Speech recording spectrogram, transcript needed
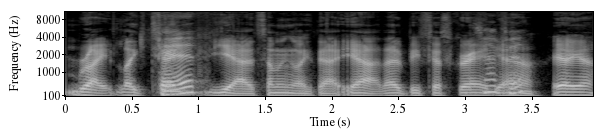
Right. Like 10. Fifth? Yeah, something like that. Yeah, that'd be fifth grade. Yeah. fifth? Yeah, yeah.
